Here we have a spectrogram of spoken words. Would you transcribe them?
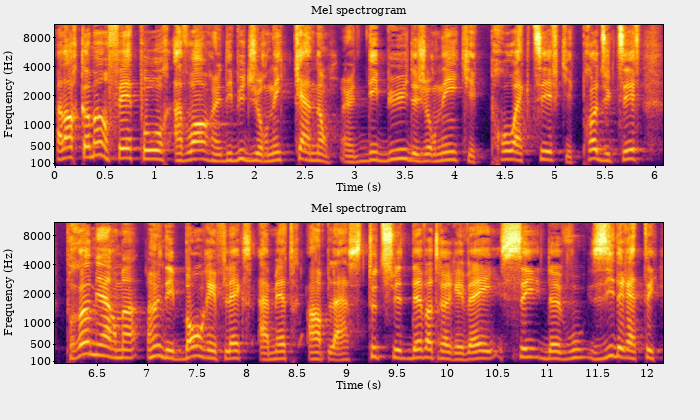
Alors, comment on fait pour avoir un début de journée canon, un début de journée qui est proactif, qui est productif? Premièrement, un des bons réflexes à mettre en place tout de suite dès votre réveil, c'est de vous hydrater.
